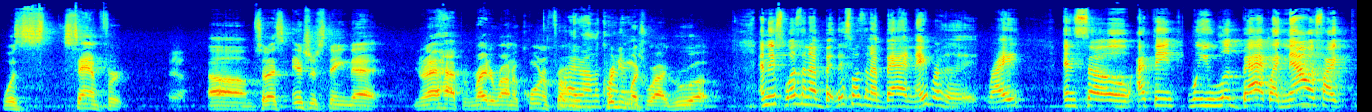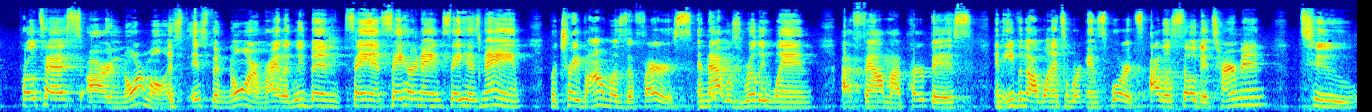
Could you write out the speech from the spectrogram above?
was Sanford. Yeah. Um, so that's interesting that you know that happened right around the corner from Right the pretty corner. much where I grew up. and this wasn't a this wasn't a bad neighborhood, right? And so I think when you look back, like now it's like protests are normal. It's it's the norm, right? Like we've been saying, say her name, say his name, but Trayvon was the first, and that was really when I found my purpose. And even though I wanted to work in sports, I was so determined to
